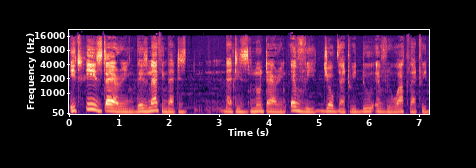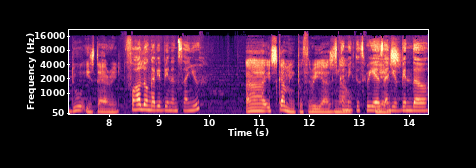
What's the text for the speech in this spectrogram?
It is tiring. There's nothing that is that is not tiring. Every job that we do, every work that we do is tiring. For how long have you been on Sanyu? Uh, it's coming to three years It's now. coming to three years, and you've been the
